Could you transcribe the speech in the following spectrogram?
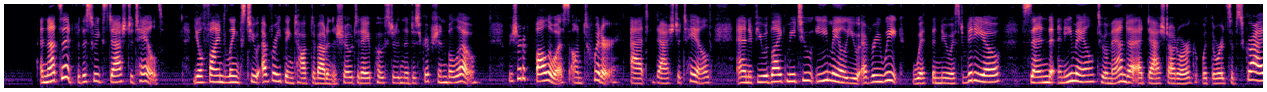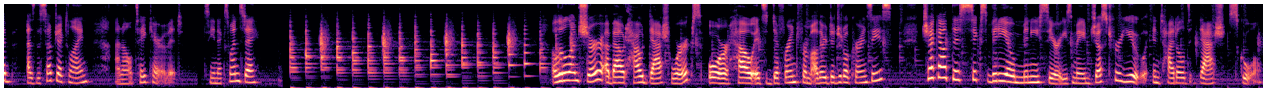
And that's it for this week's Dash Detailed. You'll find links to everything talked about in the show today posted in the description below. Be sure to follow us on Twitter at Dash Detailed, and if you would like me to email you every week with the newest video, send an email to amanda at dash.org with the word subscribe as the subject line, and I'll take care of it. See you next Wednesday. A little unsure about how Dash works or how it's different from other digital currencies? Check out this six video mini series made just for you entitled Dash School.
